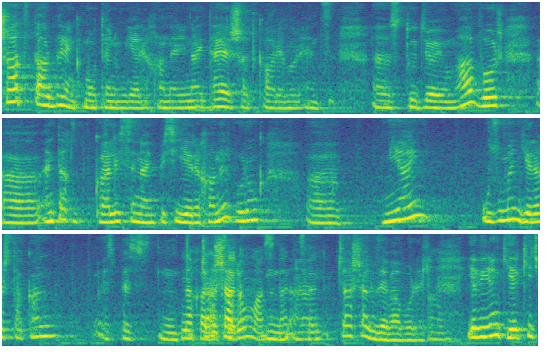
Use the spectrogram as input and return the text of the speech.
շատ տարբեր ենք մոտենում երեխաներին, այդ դա է շատ կարևոր հենց ստուդիոյում, հա, որ այնտեղ գալիս են այնպիսի երեխաներ, որոնք միայն ուզում են երաշտական այսպես նախագծերում մասնակցել, ճաշակ ձևավորել։ Եվ իրենք երկիչ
